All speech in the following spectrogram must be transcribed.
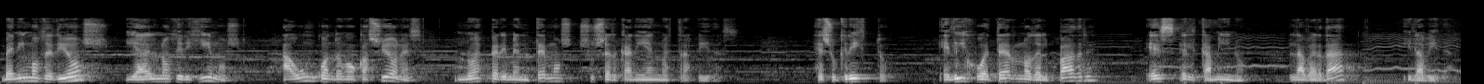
Venimos de Dios y a Él nos dirigimos, aun cuando en ocasiones no experimentemos su cercanía en nuestras vidas. Jesucristo, el Hijo eterno del Padre, es el camino, la verdad y la vida.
